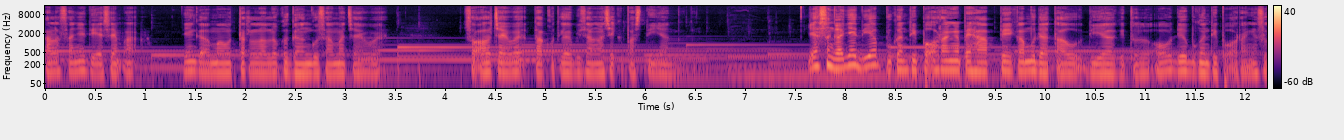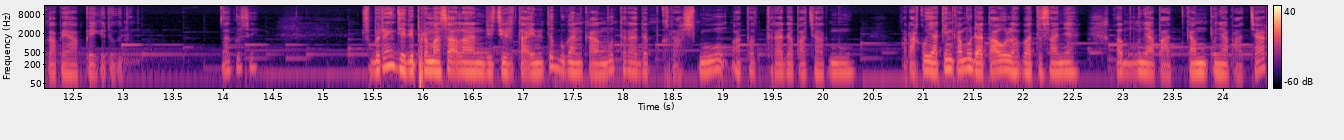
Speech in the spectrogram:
alasannya di SMA dia nggak mau terlalu keganggu sama cewek. Soal cewek takut gak bisa ngasih kepastian. Ya seenggaknya dia bukan tipe orang yang PHP kamu udah tahu dia gitu loh. Oh dia bukan tipe orang yang suka PHP gitu gitu. Bagus sih. Sebenarnya jadi permasalahan di cerita ini tuh bukan kamu terhadap kerasmu atau terhadap pacarmu aku yakin kamu udah tahu lah batasannya. Kamu punya kamu punya pacar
